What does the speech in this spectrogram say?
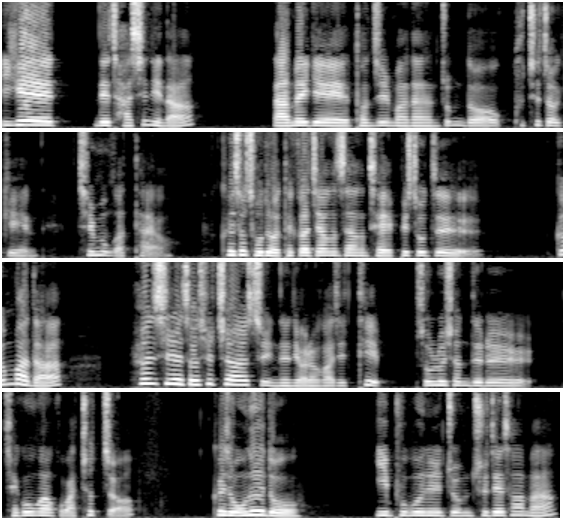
이게 내 자신이나 남에게 던질 만한 좀 더 구체적인 질문 같아요. 그래서 저도 여태까지 항상 제 에피소드 끝마다 현실에서 실천할 수 있는 여러 가지 팁, 솔루션들을 제공하고 마쳤죠. 그래서 오늘도 이 부분을 좀 주제 삼아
